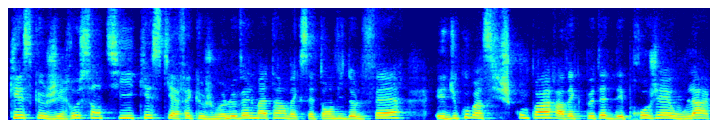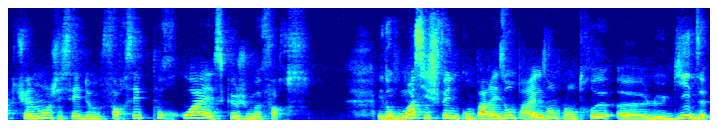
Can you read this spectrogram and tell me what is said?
qu'est-ce que j'ai ressenti, qu'est-ce qui a fait que je me levais le matin avec cette envie de le faire. Et du coup, ben, si je compare avec peut-être des projets où là, actuellement, j'essaye de me forcer, pourquoi est-ce que je me force? Et donc, moi, si je fais une comparaison, par exemple, entre euh, le guide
